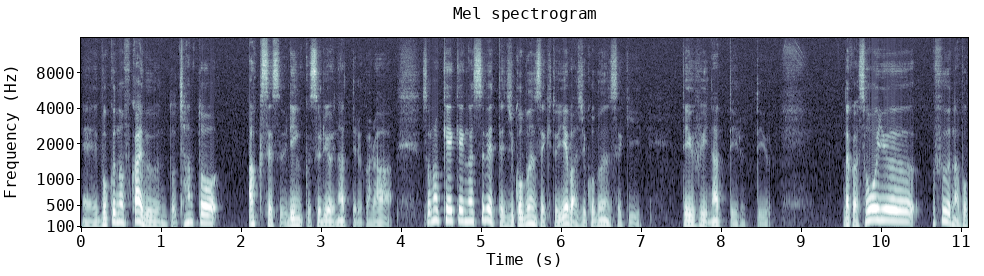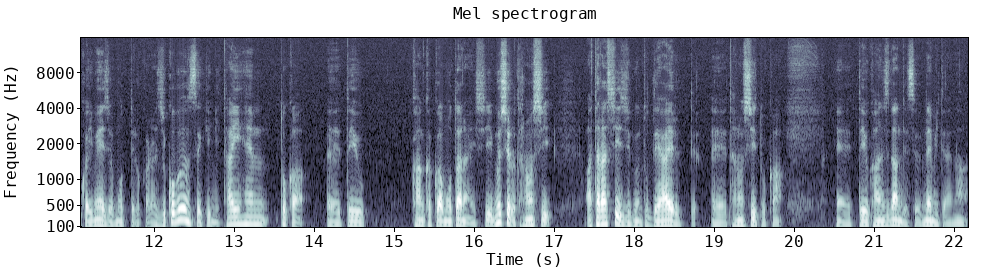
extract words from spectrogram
えー、僕の深い部分とちゃんとアクセスリンクするようになってるからその経験が全て自己分析といえば自己分析っていうふうになっているっていう。だからそういうふうな僕はイメージを持ってるから自己分析に大変とか、えー、っていう感覚は持たないしむしろ楽しい新しい自分と出会えるって、えー、楽しいとかえー、っていう感じなんですよねみたいな。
